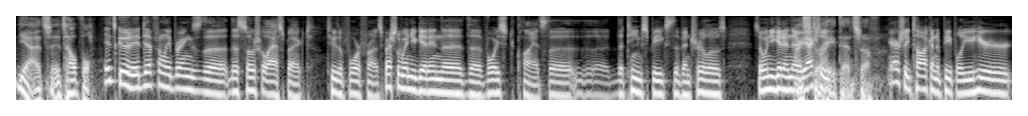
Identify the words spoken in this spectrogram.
yeah, it's it's helpful. It's good. It definitely brings the the social aspect to the forefront, especially when you get in the the voiced clients, the the, the team speaks, the ventrilos. So when you get in there, I you actually hate that stuff. you're actually talking to people. You hear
